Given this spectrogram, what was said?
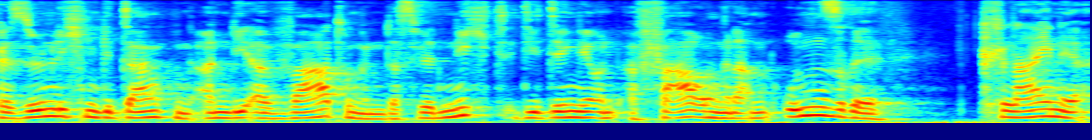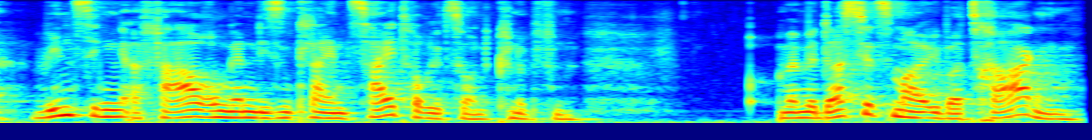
persönlichen Gedanken, an die Erwartungen, dass wir nicht die Dinge und Erfahrungen an unsere kleine, winzigen Erfahrungen, diesen kleinen Zeithorizont knüpfen. Und wenn wir das jetzt mal übertragen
